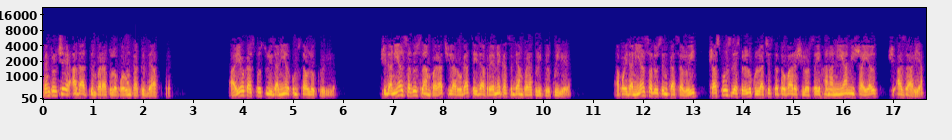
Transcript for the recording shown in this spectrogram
Pentru ce a dat împăratul o poruncă atât de aspră? Arioc a spus lui Daniel cum stau lucrurile. Și Daniel s-a dus la împărat și l-a rugat să-i dea vreme ca să dea împăratului tâlcuire. Apoi Daniel s-a dus în casa lui și a spus despre lucrul acesta tovarășilor săi Hanania, Mișael și Azaria.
